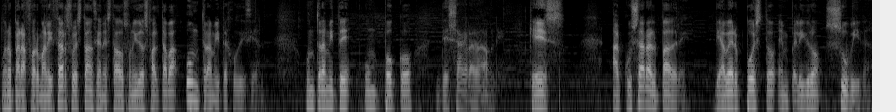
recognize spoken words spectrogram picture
Bueno, para formalizar su estancia en Estados Unidos faltaba un trámite judicial, un trámite un poco desagradable, que es acusar al padre de haber puesto en peligro su vida,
